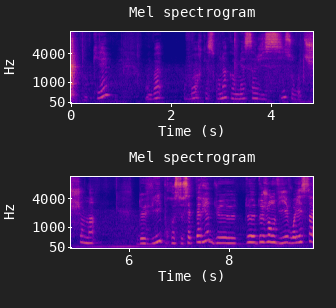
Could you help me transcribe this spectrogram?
2022. Ok. On va voir qu'est-ce qu'on a comme message ici sur votre chemin de vie pour cette période de, de, janvier. Vous voyez ça,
